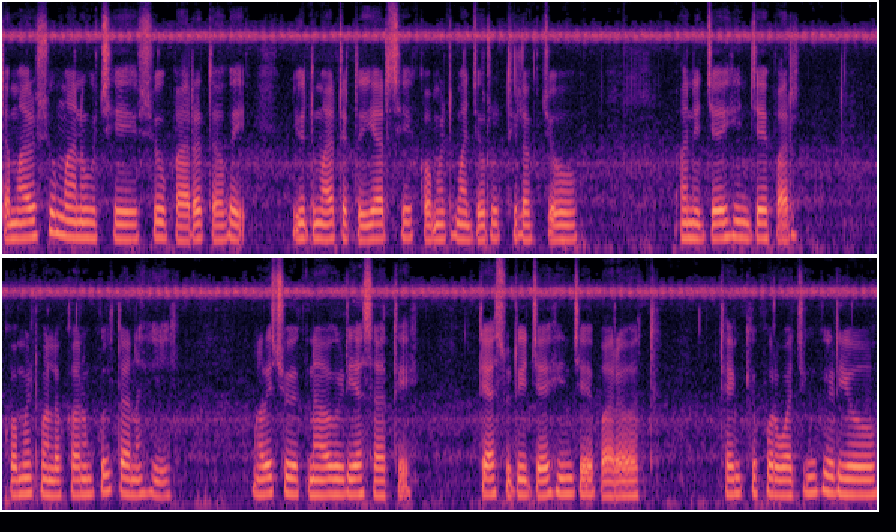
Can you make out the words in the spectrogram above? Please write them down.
તમારું શું માનવું છે? શું ભારત હવે યુદ્ધ માટે તૈયાર છે? કોમેન્ટમાં જરૂરથી લખજો. અને જય હિન્દ, જય ભારત. કોમેન્ટમાં લખવાનું ભૂલતા નહીં. મળીશું એક નવા વિડીયા સાથે. ત્યાં સુધી જય હિન્દ, જય Bharat. Thank you for watching video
